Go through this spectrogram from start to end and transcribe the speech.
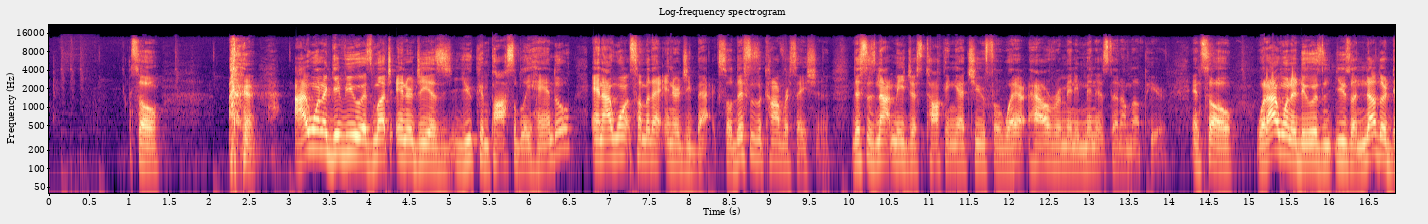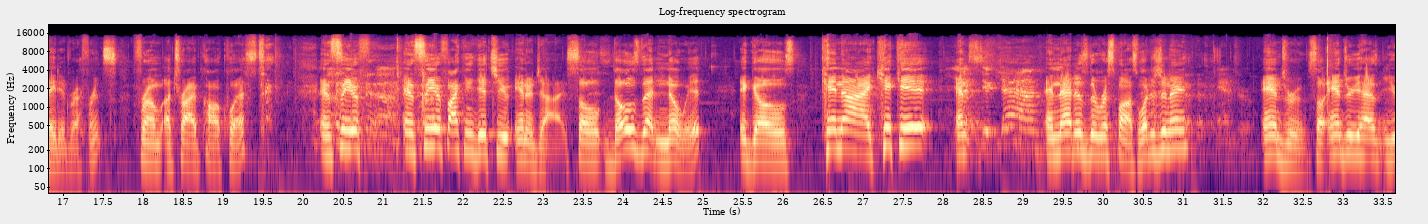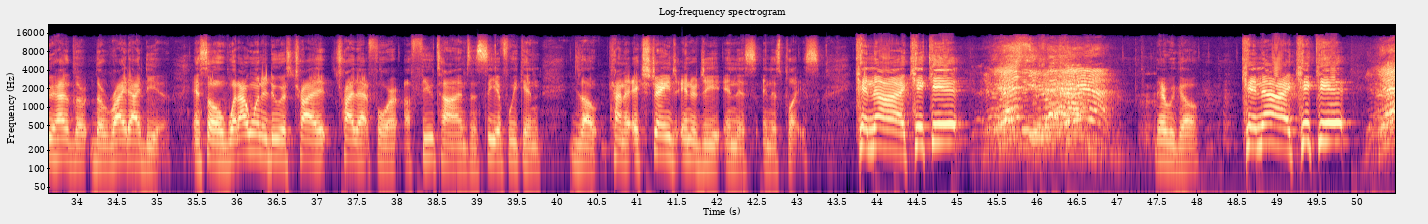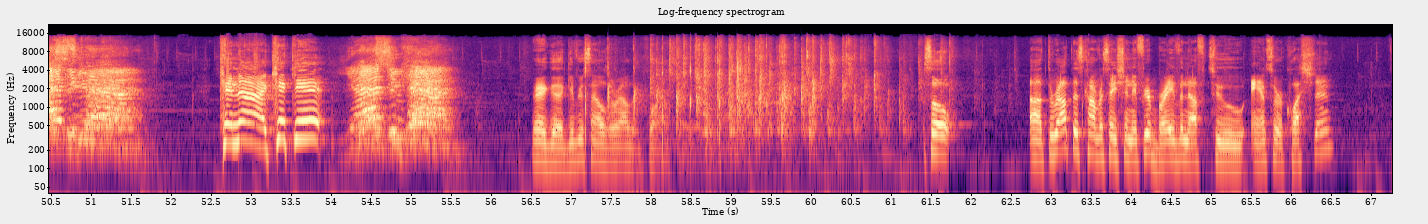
So I want to give you as much energy as you can possibly handle, and I want some of that energy back. So this is a conversation. This is not me just talking at you for whatever, however many minutes that I'm up here. And so what I want to do is use another dated reference from a tribe called Quest. and see if and see if I can get you energized. So those that know it, it goes, "Can I kick it?" And Yes, you can. and that is the response. What is your name? Andrew. Andrew. So Andrew, you have you have the, the right idea. And so what I want to do is try try that for a few times and see if we can, you know, kind of exchange energy in this in this place. Can I kick it? Yes, you can. There we go. Can I kick it? Yes, you can. Can I kick it? Yes, you can. Very good. Give yourselves a round of applause. So, uh, throughout this conversation, if you're brave enough to answer a question,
